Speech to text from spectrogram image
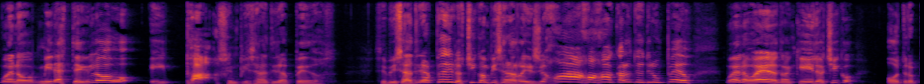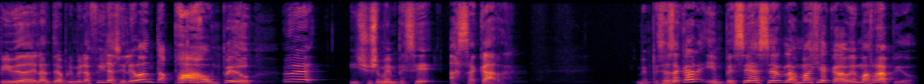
Bueno, mira este globo y pa, se empiezan a tirar pedos. Se empiezan a tirar pedos y los chicos empiezan a reírse. ¡Ja, ja, ja! Carlitos tira un pedo. Bueno, bueno, tranquilo, chicos. Otro pibe de adelante de la primera fila se levanta, ¡pa! Un pedo. Eh, y yo ya me empecé a sacar. Me empecé a sacar y empecé a hacer las magias cada vez más rápido.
